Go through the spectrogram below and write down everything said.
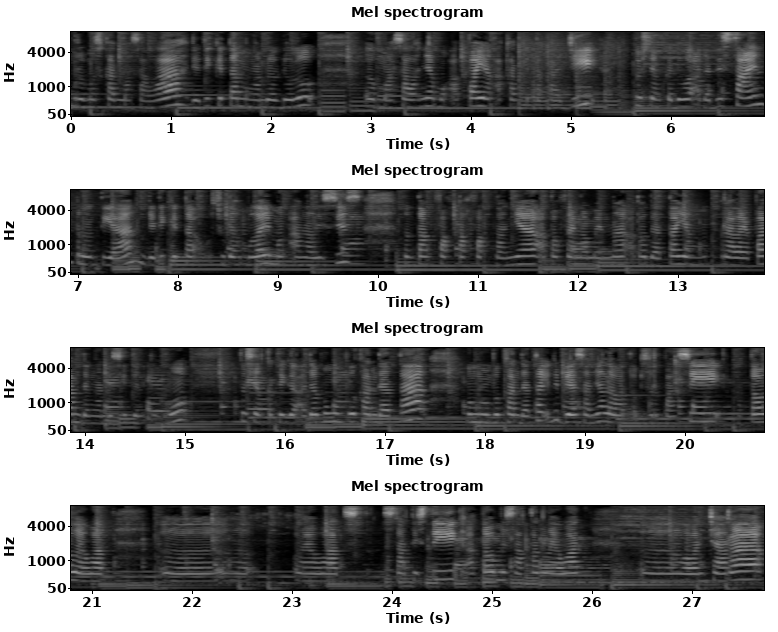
merumuskan masalah jadi kita mengambil dulu e, masalahnya mau apa yang akan kita kaji. Terus yang kedua ada desain penelitian jadi kita sudah mulai menganalisis tentang fakta-faktanya atau fenomena atau data yang relevan dengan disiplin ilmu. Terus yang ketiga ada mengumpulkan data. Mengumpulkan data ini biasanya lewat observasi atau lewat e, lewat statistik atau misalkan lewat e, wawancara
